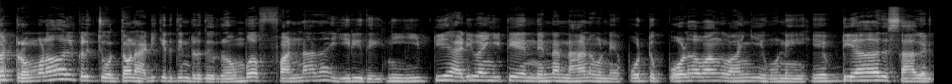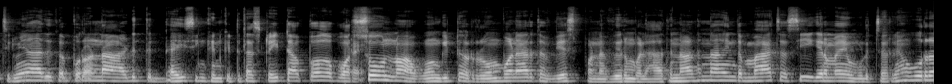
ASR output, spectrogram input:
பட் ரொம்ப நாள் கழிச்சு ஒருத்தவனை அடிக்கிறதுன்றது ரொம்ப ஃபன்னாக தான் இருது. நீ இப்படியே அடி வாங்கிட்டே இருந்தேன்னா நானும் உன்னை போட்டு போல வாங்க வாங்கி உன்னை எப்படியாவது சாகடிச்சிருவேன். அதுக்கப்புறம் நான் அடுத்து டைசிங்கன் கிட்ட தான் ஸ்ட்ரைட்டாக போக போகிறேன் ஸோ நான் உங்ககிட்ட ரொம்ப நேரத்தை வேஸ்ட் பண்ண விரும்பலை. அதனால நான் இந்த மேட்சை சீக்கிரமாக முடிச்சிடுறேன். ஒரு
